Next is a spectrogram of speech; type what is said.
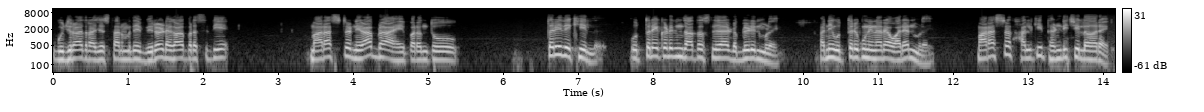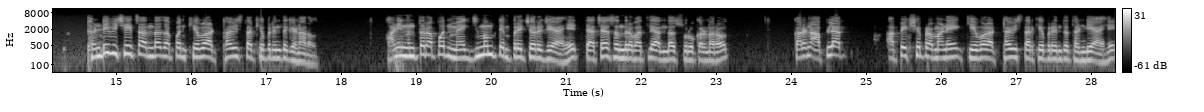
गुजरात राजस्थानमध्ये विरळ ढगाळ परिस्थिती आहे. महाराष्ट्र निराभ्र आहे परंतु उत्तरी देखील उत्तरेकडून जात असलेल्या डब्ल्यूडींमुळे आणि उत्तरेकडून येणाऱ्या वाऱ्यांमुळे महाराष्ट्रात हलकी थंडीची लहर आहे. थंडीविषयीचा अंदाज आपण केवळ अठ्ठावीस तारखेपर्यंत घेणार आहोत. आणि नंतर आपण मॅक्झिमम टेम्परेचर जे आहे त्याच्या संदर्भातले अंदाज सुरू करणार आहोत. कारण आपल्या अपेक्षेप्रमाणे केवळ अठ्ठावीस तारखेपर्यंत थंडी आहे.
